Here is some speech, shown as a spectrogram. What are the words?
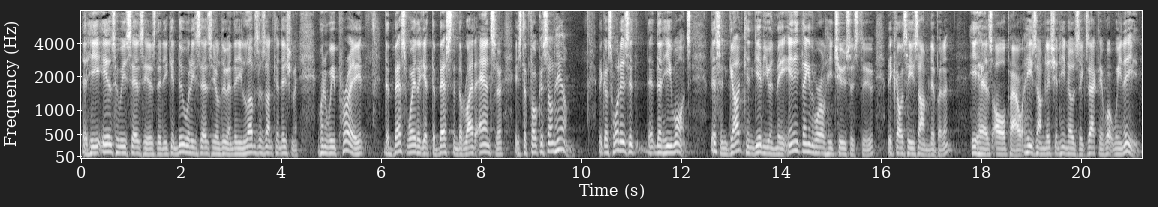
that He is who He says He is, that He can do what He says He'll do, and that He loves us unconditionally. When we pray, the best way to get the best and the right answer is to focus on Him. Because what is it that, that He wants? Listen, God can give you and me anything in the world He chooses to because He's omnipotent. He has all power. He's omniscient. He knows exactly what we need.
